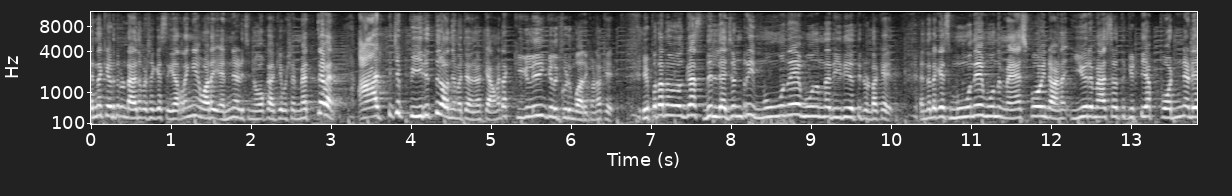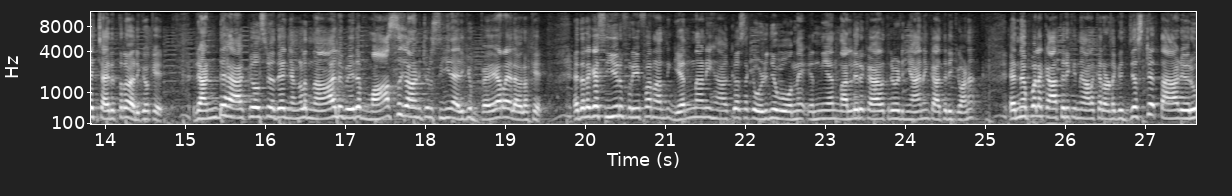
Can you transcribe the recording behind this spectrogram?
എന്നൊക്കെ എടുത്തിട്ടുണ്ടായിരുന്നു. പക്ഷേ ഗൈസ് ഇറങ്ങിയ വാടെ എന്നെ അടിച്ച് നോക്കാക്കി പക്ഷേ മെറ്റവൻ അടിച്ച് പിരുത്ത് കളഞ്ഞ മറ്റവൻ. ഓക്കെ അവന്റെ കിളിയും കിളിക്കൂടും മാറിക്കണം. ഓക്കെ ഇപ്പോൾ തന്നെ ഗസ് ദി ലെജൻഡറി മൂന്നേ മൂന്ന് എന്ന രീതിയിൽ എത്തിയിട്ടുണ്ട്. ഓക്കെ എന്തായാലും ഗസ് മൂന്നേ മൂന്ന് മാച്ച് പോയിന്റ് ആണ്. ഈ ഒരു മാച്ചിനകത്ത് കിട്ടിയ പൊന്നടിയ ചരിത്രമായിരിക്കും. ഓക്കെ രണ്ട് ഹാക്കേഴ്സിനെതിരെ ഞങ്ങൾ നാല് പേര് മാസ് കാണിച്ചൊരു സീനായിരിക്കും വേറെ ലെവലൊക്കെ guys, ഈ ഒരു ഫ്രീ ഫയറിനകത്ത് എന്നാണ് ഈ ഹാക്കേഴ്സൊക്കെ ഒഴിഞ്ഞു പോകുന്നത് എന്ന് ഞാൻ നല്ലൊരു കാര്യത്തിന് വേണ്ടി ഞാനും കാത്തിരിക്കുവാണ്. എന്നെ പോലെ കാത്തിരിക്കുന്ന ആൾക്കാരുണ്ടെങ്കിൽ ജസ്റ്റ് താഴെ ഒരു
